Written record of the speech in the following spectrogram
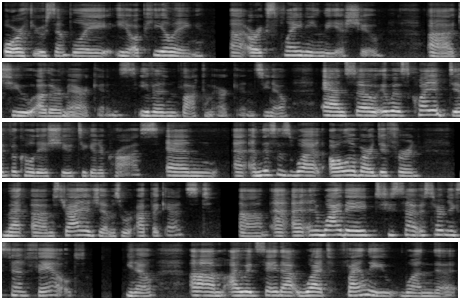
or through simply you know appealing uh, or explaining the issue uh, to other Americans, even Black Americans, you know. And so it was quite a difficult issue to get across. And and this is what all of our different um, stratagems were up against, um, and, and, why they to a certain extent failed. You know, um, I would say that what finally won the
